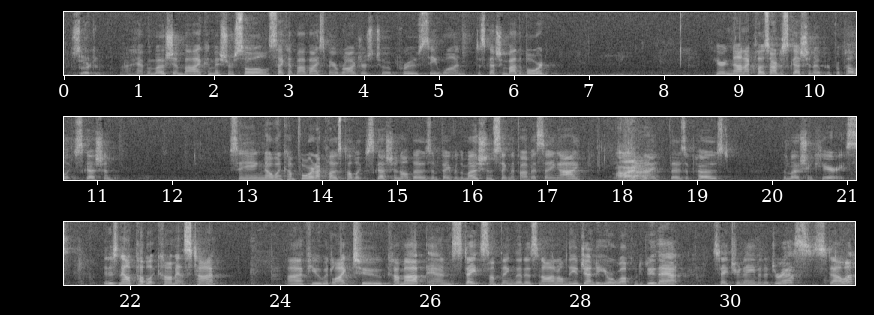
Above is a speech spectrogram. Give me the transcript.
Second. I have a motion by Commissioner Sewell, second by Vice Mayor Rogers to approve C1. Discussion by the board? Hearing none, I close our discussion, open for public discussion. Seeing no one come forward, I close public discussion. All those in favor of the motion signify by saying aye. Aye. Those opposed, the motion carries. It is now public comments time. Uh, If you would like to come up and state something that is not on the agenda, you're welcome to do that. State your name and address. Stella?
